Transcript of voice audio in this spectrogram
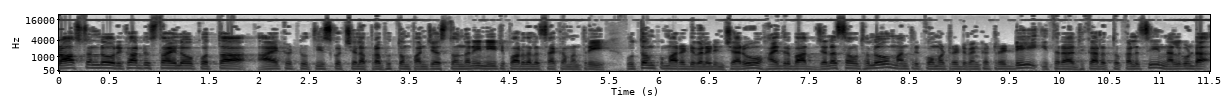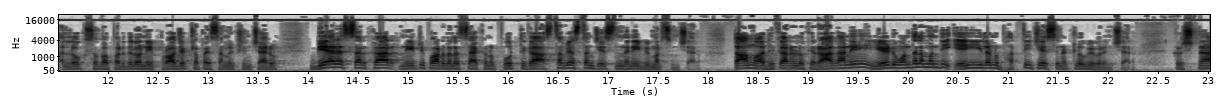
రాష్ట్రంలో రికార్డు స్థాయిలో కొత్త ఆయకట్టు తీసుకొచ్చేలా ప్రభుత్వం పనిచేస్తోందని నీటిపారుదల శాఖ మంత్రి ఉత్తమ్ కుమార్ రెడ్డి వెల్లడించారు. హైదరాబాద్ జలసౌధలో మంత్రి కోమటిరెడ్డి వెంకటరెడ్డి ఇతర అధికారులతో కలిసి నల్గొండ లోక్సభ పరిధిలోని ప్రాజెక్టులపై సమీక్షించారు. బీఆర్ఎస్ సర్కార్ నీటిపారుదల శాఖను పూర్తిగా అస్తవ్యస్తం చేసిందని విమర్శించారు. తాము అధికారంలోకి రాగానే ఏడు వందల మంది ఏఈలను భర్తీ చేసినట్లు వివరించారు. కృష్ణా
